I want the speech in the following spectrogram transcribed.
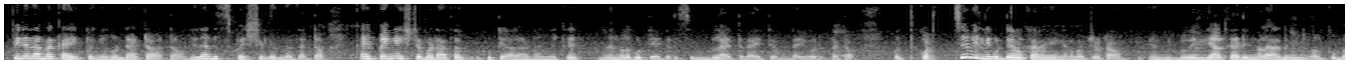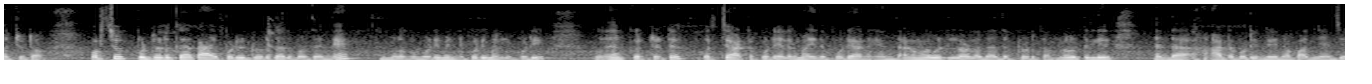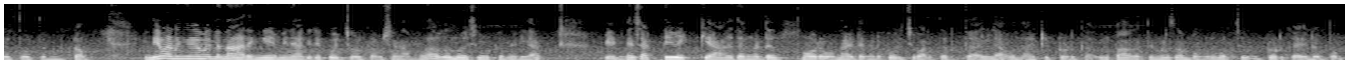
പിന്നെ നമ്മുടെ കൈപ്പങ്ങ കൊണ്ടാട്ടോ കേട്ടോ ഇതാണ് സ്പെഷ്യൽ ഇന്നത്തെ കേട്ടോ കൈപ്പങ്ങ ഇഷ്ടപ്പെടാത്ത കുട്ടികളാണ് നിങ്ങൾക്ക്. നിങ്ങൾ കുട്ടികൾക്ക് ഒരു സിമ്പിളായിട്ടൊരു ഐറ്റം ഉണ്ടായി കൊടുക്കട്ടോ കേട്ടോ കുറച്ച് വലിയ കുട്ടികൾക്കാണെങ്കിൽ ഇങ്ങനെ പറ്റും കേട്ടോ ഇനിയിപ്പോൾ വലിയ ആൾക്കാർ നിങ്ങളാണെങ്കിൽ നിങ്ങൾക്കും പറ്റും കേട്ടോ കുറച്ച് ഉപ്പിട്ട് കൊടുക്കുക കായപ്പൊടി ഇട്ട് കൊടുക്കുക അതുപോലെ തന്നെ മുളക് പൊടി മഞ്ഞൾപ്പൊടി മല്ലിപ്പൊടി ഒക്കെ കുറച്ച് ആട്ടപ്പൊടി അല്ലെങ്കിൽ മൈദപ്പൊടിയാണ്. എന്താണ് നിങ്ങൾ വീട്ടിലുള്ളത്? അത് ഇട്ട് കൊടുക്കുക നമ്മൾ വീട്ടിൽ എന്താ ആട്ടപ്പൊടി ഉണ്ടായിരുന്നു അപ്പോൾ അത് ഞാൻ ചേർത്ത് കൊടുത്തിട്ടുണ്ട് കേട്ടോ. ഇനി വേണമെങ്കിൽ വല്ല നാരങ്ങയും വിനാഗിരിയൊക്കെ ഒഴിച്ച് കൊടുക്കുക പക്ഷേ നമ്മൾ അതൊന്നും ഒഴിച്ച് കൊടുക്കുന്നില്ല. പിന്നെ ചട്ടി വെക്കുക ഇതങ്ങോട്ട് ഓരോന്നായിട്ട് അങ്ങനെ പൊരിച്ച് വറുത്തെടുക്കുക അല്ല ഒന്നായിട്ട് ഇട്ട് കൊടുക്കുക. ഒരു പാകത്തിനുള്ള സംഭവങ്ങൾ കുറച്ച് ഇട്ട് കൊടുക്കുക അതിന്റെ ഒപ്പം.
